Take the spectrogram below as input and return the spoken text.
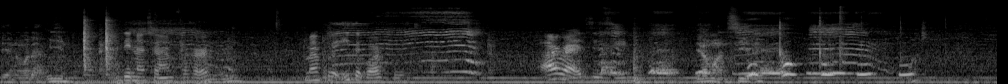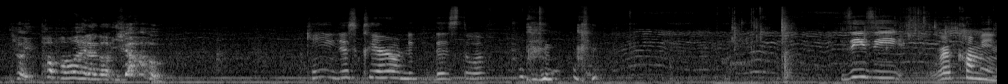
You know what that mean? Dinner time for her. For eat up our food. All right, Zizi. Yeah, man. See. What? Yo, you pop a while go, Yo! Can you just clear on the, the stove? Zizi, we're coming.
